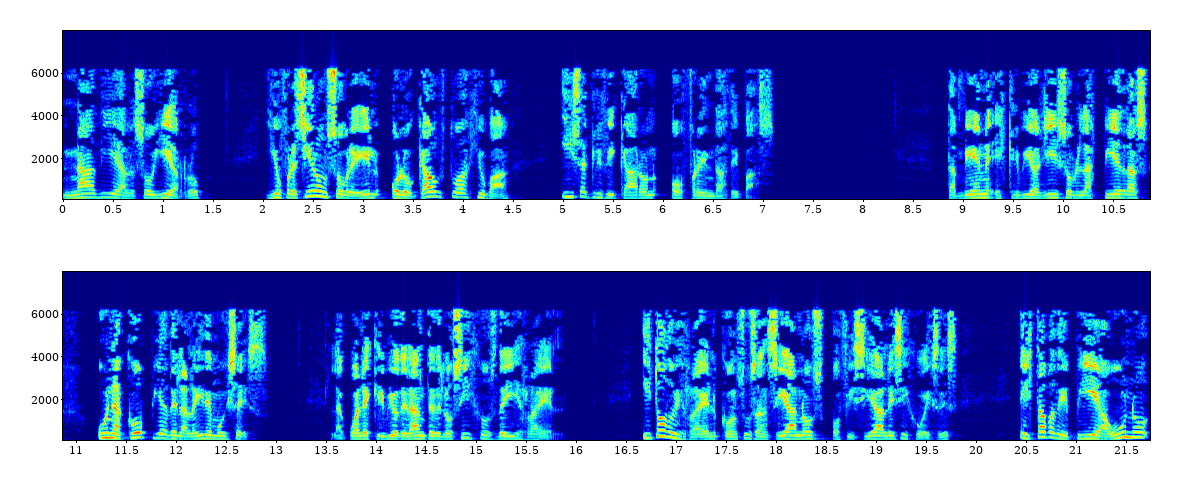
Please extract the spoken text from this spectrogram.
nadie alzó hierro, y ofrecieron sobre él holocausto a Jehová, y sacrificaron ofrendas de paz. También escribió allí sobre las piedras una copia de la ley de Moisés, la cual escribió delante de los hijos de Israel. Y todo Israel, con sus ancianos, oficiales y jueces, estaba de pie a uno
